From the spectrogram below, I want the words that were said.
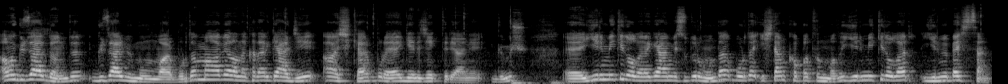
Ama güzel döndü. Güzel bir mum var burada. Mavi alana kadar geleceği aşikar. Buraya gelecektir yani gümüş. E, 22 dolara gelmesi durumunda burada işlem kapatılmalı. 22 dolar 25 sent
